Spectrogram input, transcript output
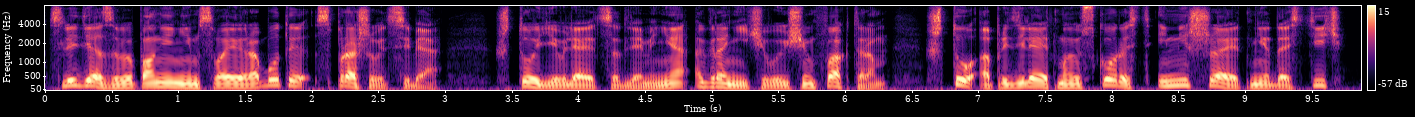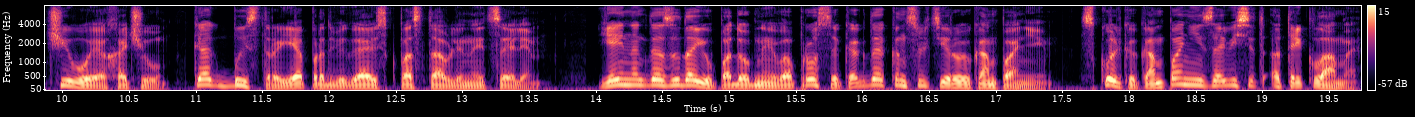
следя за выполнением своей работы, спрашивать себя – что является для меня ограничивающим фактором, что определяет мою скорость и мешает мне достичь, чего я хочу, как быстро я продвигаюсь к поставленной цели. Я иногда задаю подобные вопросы, когда консультирую компании. Сколько компаний зависит от рекламы?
